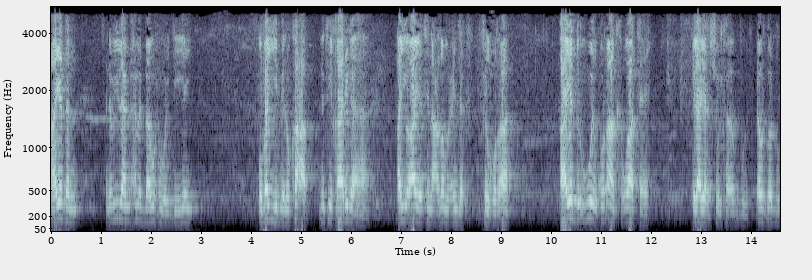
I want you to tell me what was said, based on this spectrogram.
Aayadan nabiyullaahi maxamed baa wuxuu weydiiyey ubayi binu kacab ninkii qaariga ahaa ayu aayatin acdamu cindak fi lqur'aan aayadda ugu weyn qur'aanka waa tee ilaahay rasuulka og buui dhowr goor buu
